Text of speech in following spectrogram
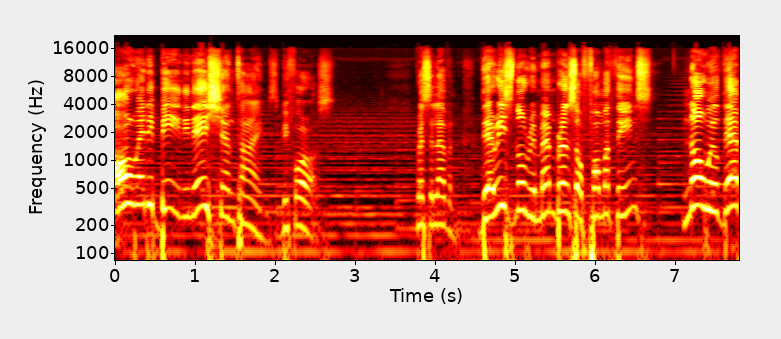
already been in ancient times before us. Verse 11 There is no remembrance of former things, nor will there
